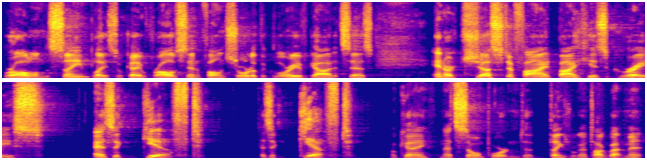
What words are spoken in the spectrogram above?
we're all on the same place, okay? For all have sinned and fallen short of the glory of God, it says, and are justified by his grace as a gift. As a gift. Okay? That's so important to things we're going to talk about in a minute.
